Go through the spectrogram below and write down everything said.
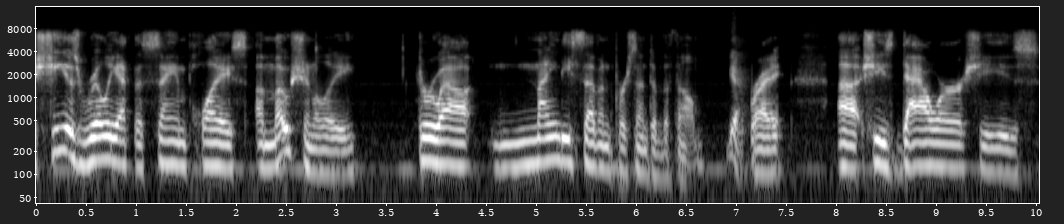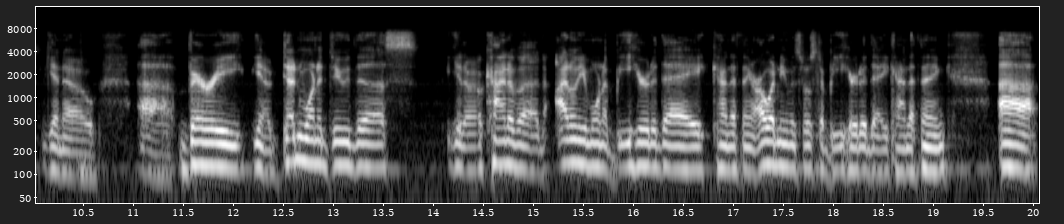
she is really at the same place emotionally throughout ninety seven percent of the film. Yeah. Right. Uh, she's dour. She's you know uh, very you know doesn't want to do this. You know, kind of a I don't even want to be here today kind of thing, or I wasn't even supposed to be here today kind of thing. Uh,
